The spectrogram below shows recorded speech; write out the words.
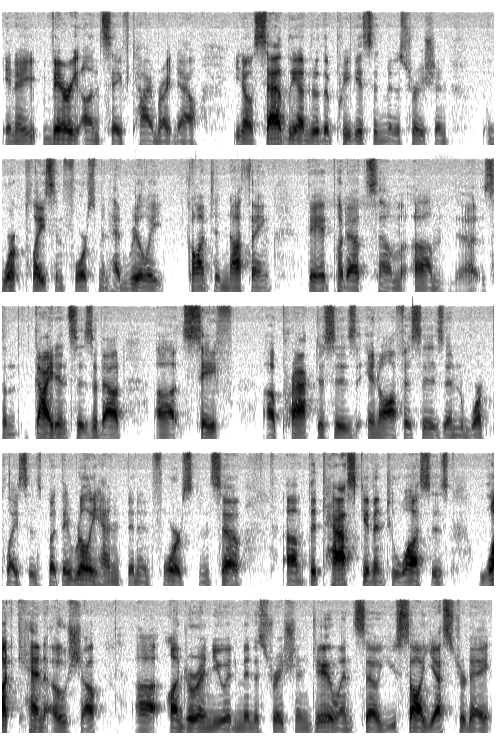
in a very unsafe time right now. You know, sadly, under the previous administration, workplace enforcement had really gone to nothing. They had put out some um, uh, some guidances about uh, safe uh, practices in offices and workplaces, but they really hadn't been enforced. And so, um, the task given to us is what can OSHA uh, under a new administration do? And so, you saw yesterday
